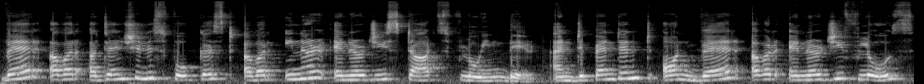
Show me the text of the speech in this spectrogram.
Where our attention is focused, our inner energy starts flowing there. And dependent on where our energy flows,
